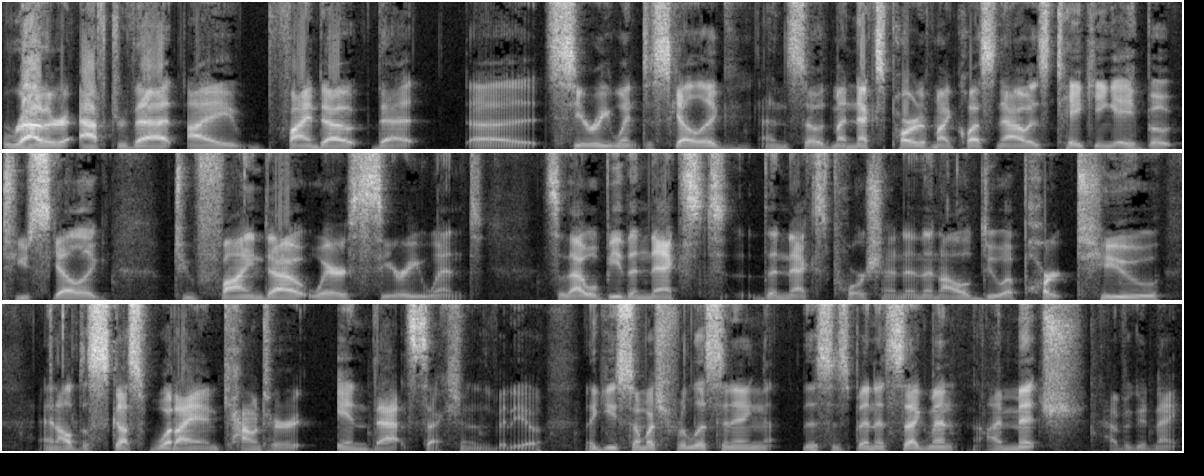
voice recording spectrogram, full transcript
rather after that i find out that uh, Ciri went to Skellig, and so my next part of my quest now is taking a boat to Skellig to find out where Ciri went. So that will be the next the next portion, and then I'll do a part two, and I'll discuss what I encounter in that section of the video. Thank you so much for listening. This has been a segment. I'm Mitch. Have a good night.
